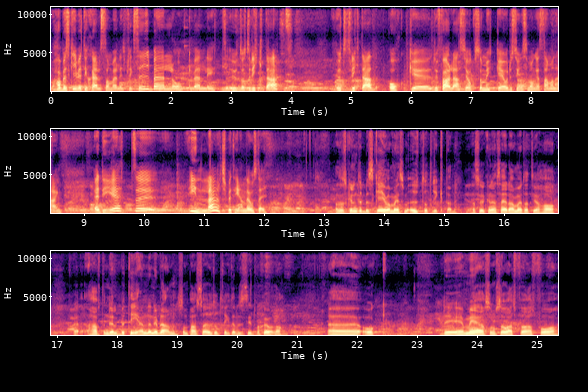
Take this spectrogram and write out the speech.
har beskrivit dig själv som väldigt flexibel och väldigt utåtriktad. utåtriktad och eh, du föreläser ju också mycket och du syns i många sammanhang. Är det ett eh, inlärt beteende hos dig? Alltså jag skulle inte beskriva mig som utåtriktad. Jag skulle kunna säga däremot att jag har eh, haft en del beteenden ibland som passar utåtriktade situationer. Eh, och det är mer som så att för att få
